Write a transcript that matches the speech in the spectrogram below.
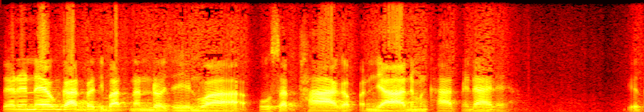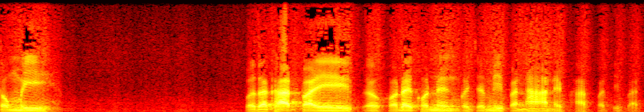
แต่ในแนวของการปฏิบัตินั้นเราจะเห็นว่าพวกศรัทธากับปัญญาเนี่ยมันขาดไม่ได้เลยเดี๋ยวต้องมีเพราะถ้าขาดไปข้อใดข้อหนึ่งก็จะมีปัญหาในภาคปฏิบัติ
